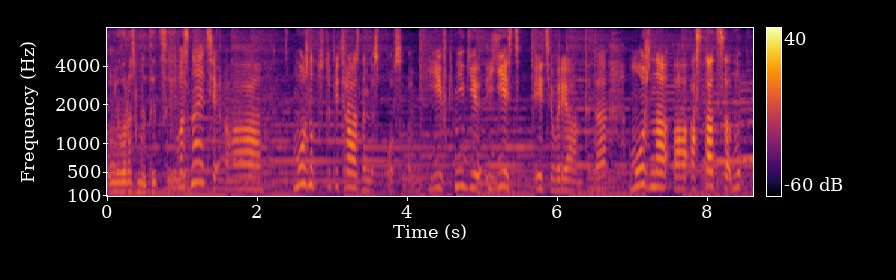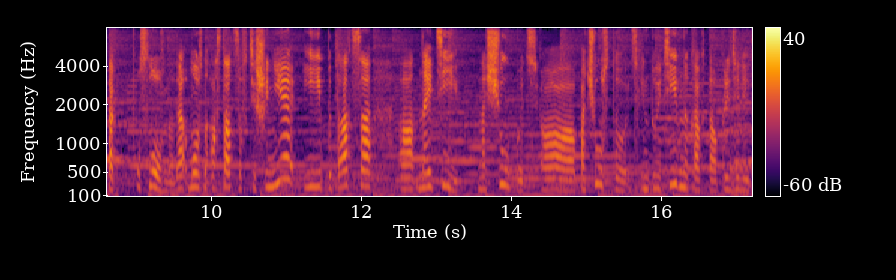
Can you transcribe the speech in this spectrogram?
У него размытые цели. Вы знаете, а можно поступить разными способами. И в книге есть эти варианты. Да? Можно а, остаться, ну так условно, да, можно остаться в тишине и пытаться а, найти, нащупать, а, почувствовать, интуитивно как-то определить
